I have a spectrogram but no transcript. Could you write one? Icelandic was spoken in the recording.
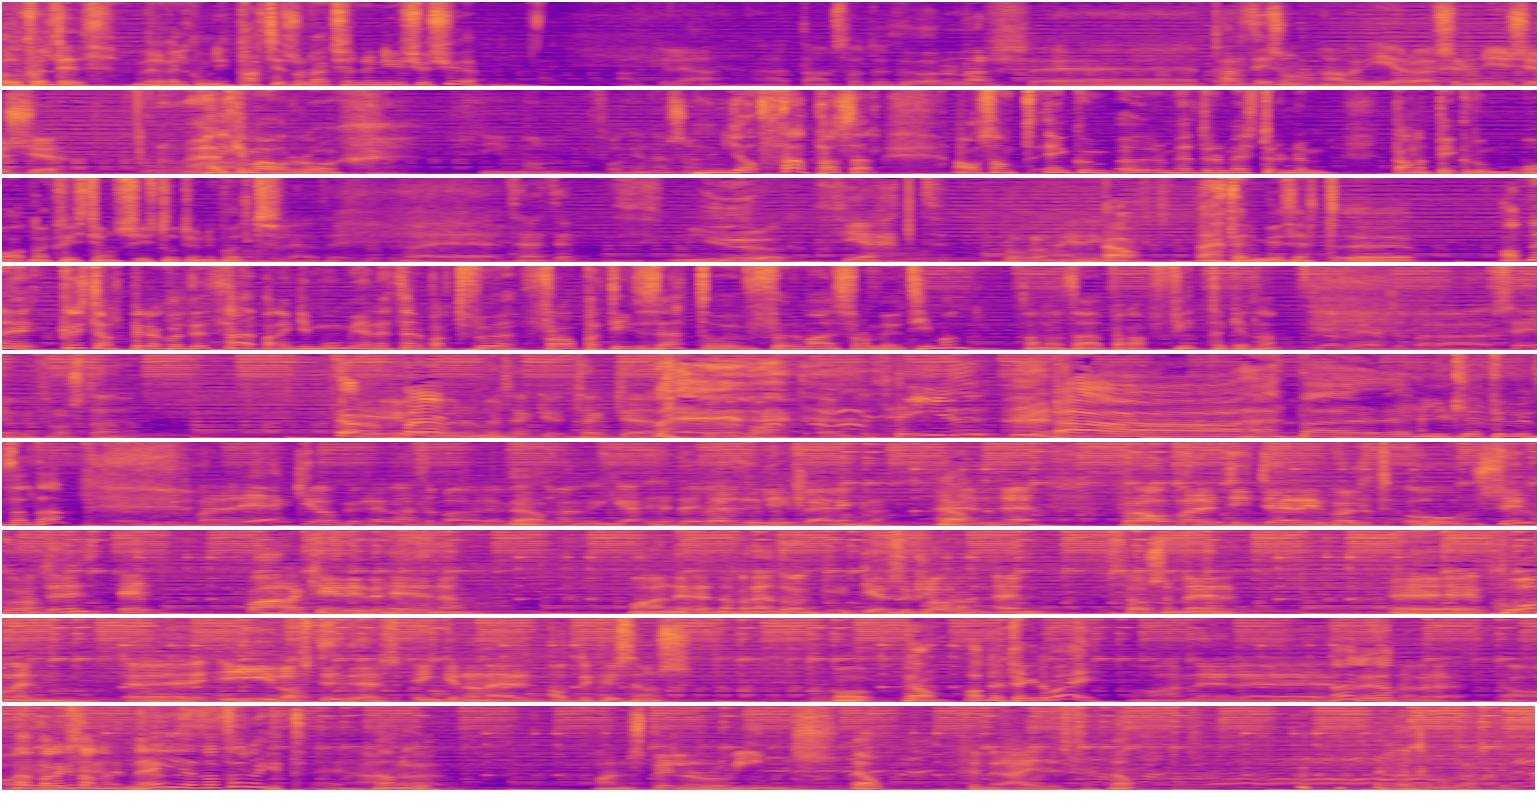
Góðu kvöldið, við erum velkomin í Partíson Action 977 Algjörlega, það er dansáttu þjóðurunar eh, Partíson hafa nýjar og Action 977 Helgi Már og Símon Fokkin Hansson. Já, það passar. Á samt engum öðrum heldur en meisturunum Dana Bigrum og Adna Kristjáns í stúdíunni kvöld. Þetta er mjög þjætt program Já, kvöld. þetta er mjög þétt Átni Kristjáns byrja kvöldið, það er bara engin múmi en þetta er bara tvö frábært dítisett og við förum aðeins fram með tíman þannig að það er bara fínt að gera það. Já, við ætlum bara að segja við Frosta. Já, Ég erum með tekja tíma hot en þegiðu Ah, Þetta er líklega tilvinnsalda. Þú getur bara að rekja okkur ef við ætlum að vera. Já. að, Þetta verður líklega lengra. Já. En uh, frábæri DJ-er í kvöld og Sigur átturinn Einn bara að keiri yfir heiðina og hann er hérna bara ennþá að gera sér kláran. En sá sem er uh, kominn uh, í loftið er enginn annar en Átni Kristjáns. Og já, Átni, take it away. Og hann er uh, Það er- búinn að vera já, Það er bara ekkert annað, nei það þarf ekkert. Nei, Það hann, er bara, nokkuð. hann spilar á Vínus Já, sem er æðislegt. Já. Við höllum okkur aftur.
